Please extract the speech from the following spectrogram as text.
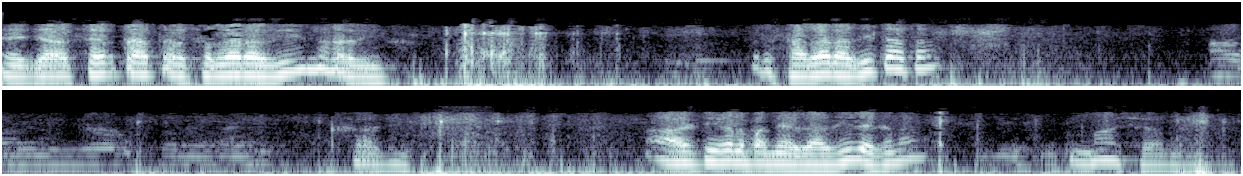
اعجاز صاحب تھا تو رسالہ راضی ناراضی رسالہ راضی تھا؟ تھا آرٹیکل بنے اعزازی دیکھنا۔ ماشاء اللہ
